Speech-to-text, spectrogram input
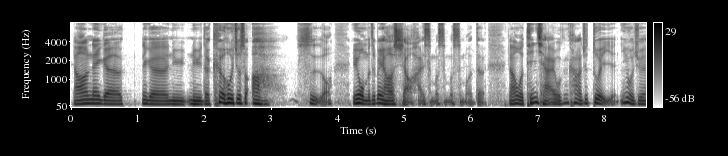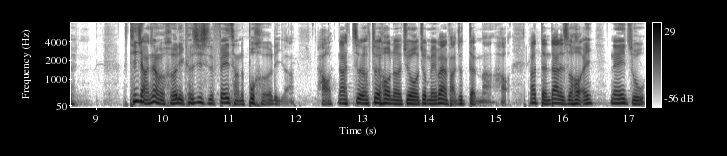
然后那个那个女女的客户就说：“啊，是哦，因为我们这边有小孩什么什么什么的。”然后我听起来，我跟康康就对眼，因为我觉得。听起来好像很合理，可是其实非常的不合理啦。好，那这最后呢，就就没办法，就等嘛。好，那等待的时候，哎，那一组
